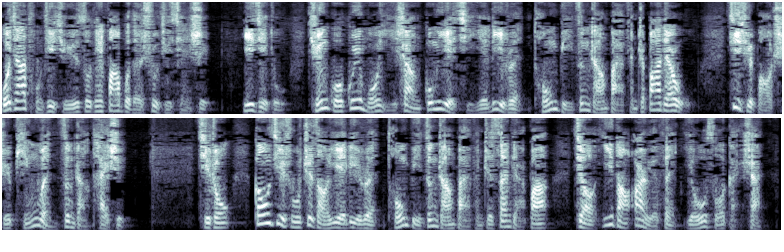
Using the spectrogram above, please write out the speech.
国家统计局昨天发布的数据显示一季度全国规模以上工业企业利润同比增长百分之八点五继续保持平稳增长态势。其中高技术制造业利润同比增长百分之三点八较一到二月份有所改善。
